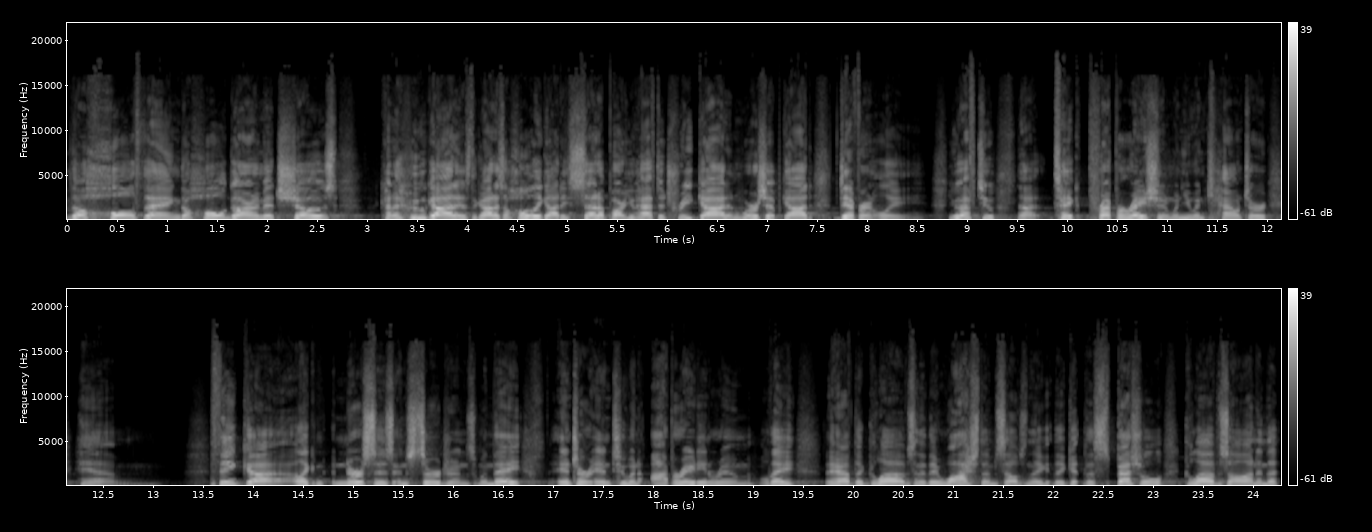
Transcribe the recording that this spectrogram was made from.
the whole thing, the whole garment shows kind of who God is. The God is a holy God, He's set apart. You have to treat God and worship God differently. You have to uh, take preparation when you encounter Him. Think uh, like nurses and surgeons when they enter into an operating room. Well, they, they have the gloves and they wash themselves and they, they get the special gloves on and the,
